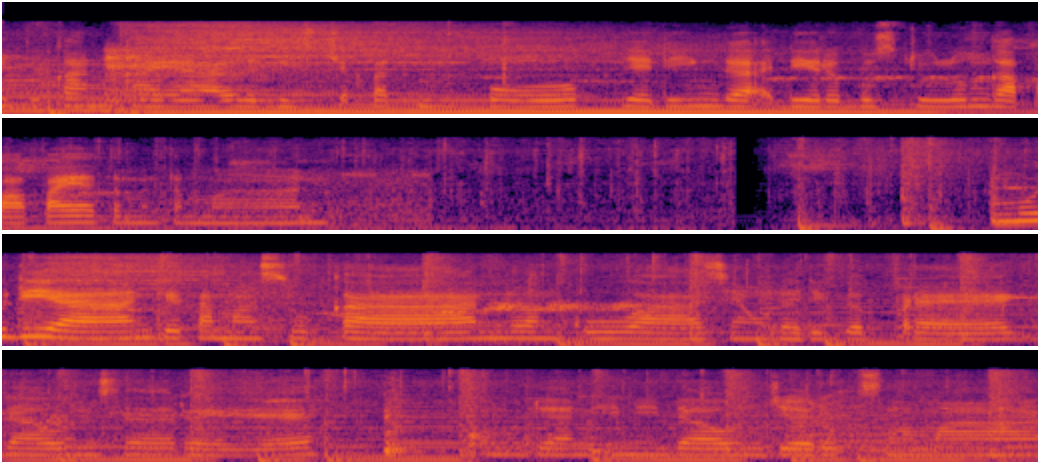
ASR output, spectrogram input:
itu kan kayak lebih cepat empuk jadi nggak direbus dulu nggak apa-apa ya teman-teman. Kemudian kita masukkan lengkuas yang udah digeprek daun serai kemudian ini daun jeruk sama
